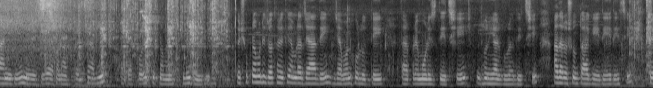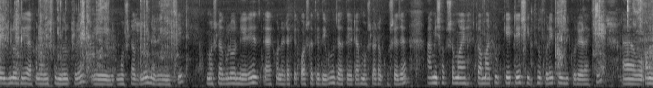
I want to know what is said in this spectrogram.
পানি দিয়ে নেড়ে দিয়ে এখন আস্তে আস্তে আমি এক করে শুকনো মরিচগুলো দিয়ে দিব তো শুকনো মরিচ যথারীতি আমরা যা দিই, যেমন হলুদ দিই তারপরে মরিচ দিচ্ছি, ধনিয়ার গুঁড়া দিচ্ছি, আদা, রসুন তো আগেই দিয়ে দিয়েছি। তো এইগুলো দিয়ে এখন আমি সুন্দর করে এই মশলাগুলো নেড়ে নিচ্ছি। মশলাগুলো নেড়ে এখন এটাকে কষাতে দিব যাতে এটা মশলাটা কষে যায়। আমি সব সময় টমাটো কেটে সিদ্ধ করে পিউরি করে রাখি অন্য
